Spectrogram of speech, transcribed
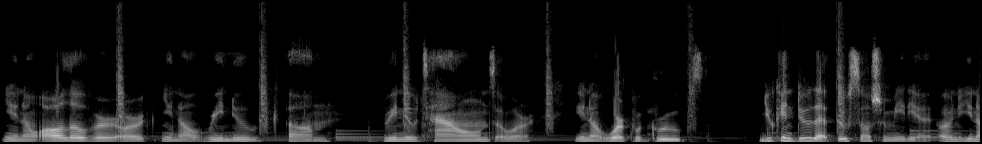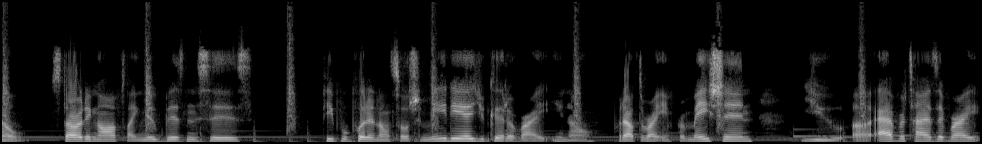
you know all over or you know renew um, renew towns or you know work with groups you can do that through social media or you know starting off like new businesses, people put it on social media. You get it right, you know, put out the right information, you uh, advertise it right,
